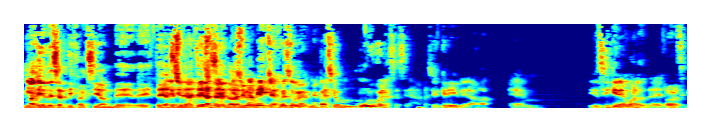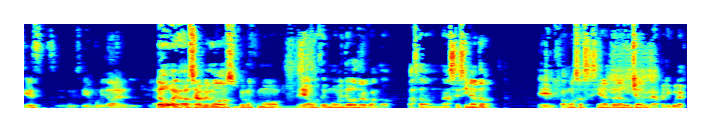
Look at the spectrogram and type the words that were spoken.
Más Sí. bien de satisfacción de, de estoy Es haciendo, una, estoy es una- haciendo es algo. una mezcla, por eso me, me pareció muy buena esa escena, me pareció increíble, la verdad. Eh, y si quieren, bueno, eh, Robert, si quieres seguir un poquito con el... el No, bueno, o sea, vemos, vemos como, digamos, de un momento a otro cuando pasa un asesinato, el famoso asesinato de la ducha, la película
